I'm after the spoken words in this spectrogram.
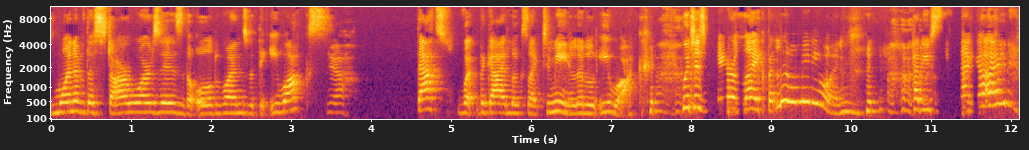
one of the Star Warses, the old ones with the Ewoks? Yeah. That's what the guy looks like to me, a little Ewok, which is bear-like but little mini one. Have you seen that guy?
